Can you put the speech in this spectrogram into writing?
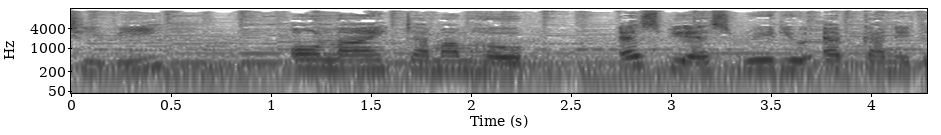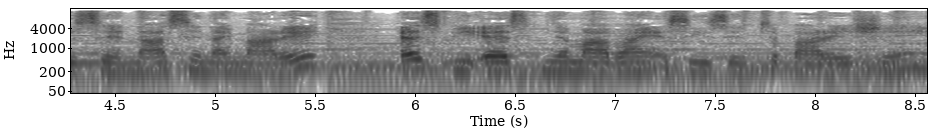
TV Online ဒါမှမဟုတ် SBS Radio App ကနေတဆင့်နားဆင်နိုင်ပါတယ်။ SBS မြန်မာပိုင်းအစီအစဉ်ဖြစ်ပါတယ်ရှင်။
